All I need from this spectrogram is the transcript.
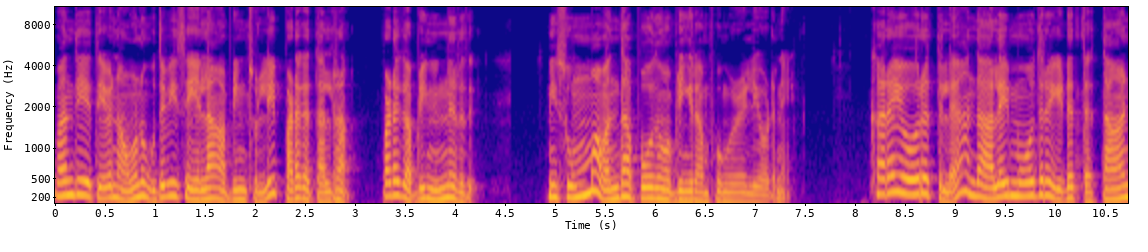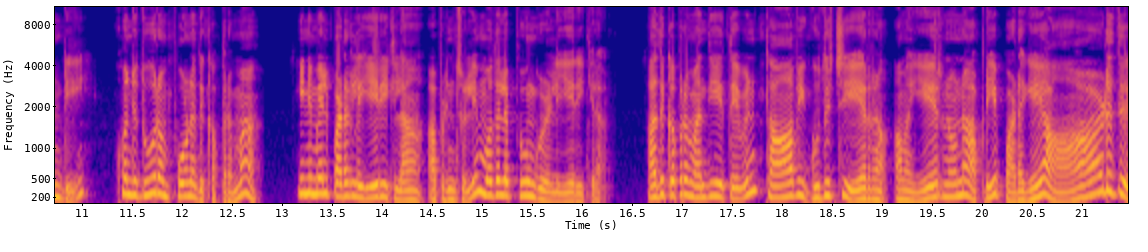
வந்தியத்தேவன் அவனும் உதவி செய்யலாம் அப்படின்னு சொல்லி படகை தள்ளுறான். படகு அப்படி நின்னுருது. நீ சும்மா வந்தா போதும் அப்படிங்கிறான் பூங்குழலி உடனே. கரையோரத்தில் அந்த அலை மோதுற இடத்தை தாண்டி கொஞ்சம் தூரம் போனதுக்கப்புறமா இனிமேல் படகுல ஏறிக்கலாம் அப்படின்னு சொல்லி முதல்ல பூங்குழலி ஏறிக்கிறான் அதுக்கப்புறம் வந்தியத்தேவன் தாவி குதிச்சு ஏறுறான். அவன் ஏறினோன்னு அப்படியே படகே ஆடுது.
